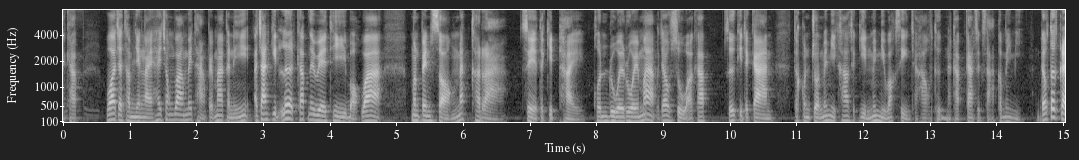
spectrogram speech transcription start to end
นะครับ ว่าจะทำยังไงให้ช่องว่างไม่ถ่างไปมากกว่านี้ อาจารย์กิตเลิศครับในเวทีบอกว่ามันเป็น2นักคราเศรษฐกิจไทย คนรวยรวยมากเจ้าสัวครับ ซื้อกิจการ แต่คนจนไม่มีข้าวจะกิน ไม่มีวัคซีนจะเข้าถึงนะครับ การศึกษาก็ไม่มี ดรไกร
